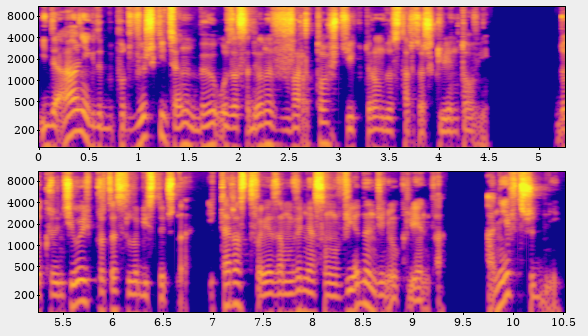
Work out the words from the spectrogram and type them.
Idealnie, gdyby podwyżki cen były uzasadnione w wartości, którą dostarczasz klientowi. Dokręciłeś procesy logistyczne i teraz Twoje zamówienia są w jeden dzień u klienta, a nie w trzy dni,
